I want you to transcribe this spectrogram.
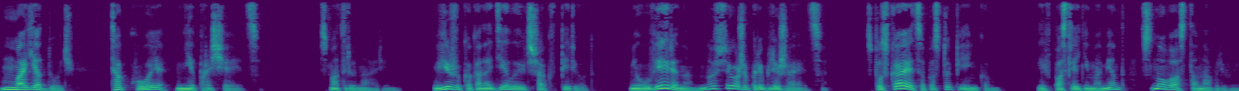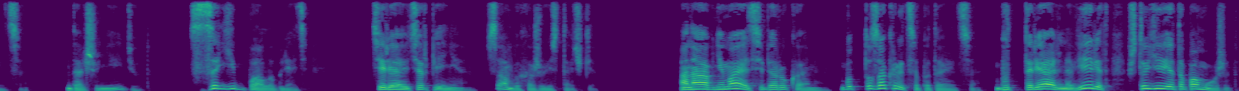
Моя дочь. Такое не прощается. Смотрю на Арину. Вижу, как она делает шаг вперед. Не уверена, но все же приближается. Спускается по ступенькам. И в последний момент снова останавливается. Дальше не идет. Заебало, блядь. Теряю терпение. Сам выхожу из тачки. Она обнимает себя руками, будто закрыться пытается, будто реально верит, что ей это поможет,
